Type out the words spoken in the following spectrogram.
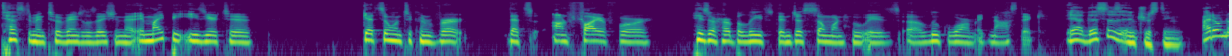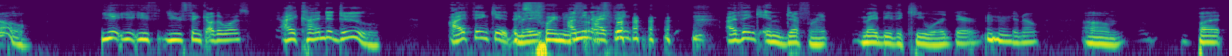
testament to evangelization that it might be easier to get someone to convert that's on fire for his or her beliefs than just someone who is uh, lukewarm agnostic. Yeah, this is interesting. I don't know. You you you, th- you think otherwise? I kind of do. I think it may. Explain I mean, I think. I think indifferent may be the key word there. Mhm. You know, um, but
